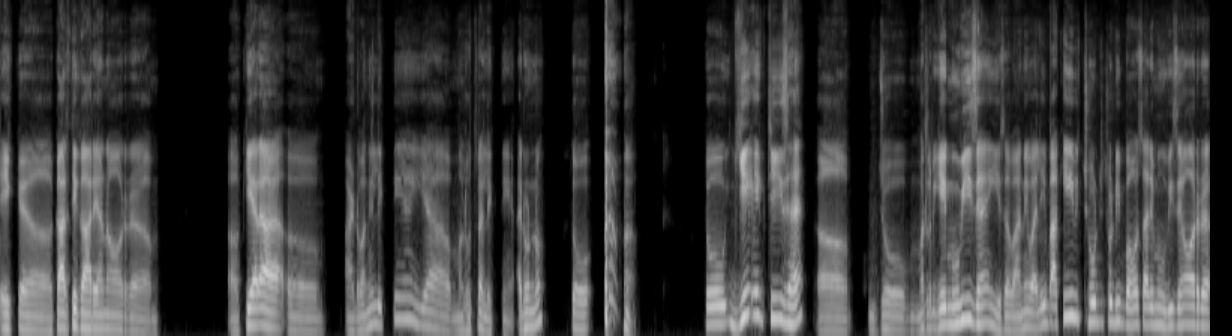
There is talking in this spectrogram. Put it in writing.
एक कार्तिक आर्यन और कियारा आडवाणी लिखती हैं या मल्होत्रा लिखती हैं? आई डोंट नो तो तो ये एक चीज़ है जो मतलब ये मूवीज़ हैं, ये सब आने वाली। बाकी छोटी छोटी बहुत सारी मूवीज़ हैं और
